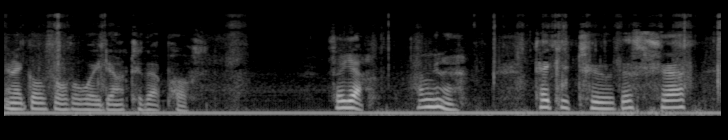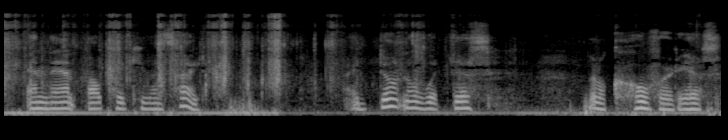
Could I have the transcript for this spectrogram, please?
and it goes all the way down to that post. So yeah, I'm gonna take you to this shed and then I'll take you inside. I don't know what this little culvert is.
